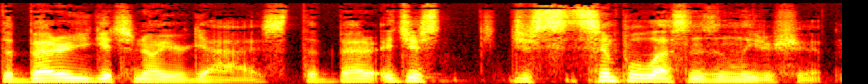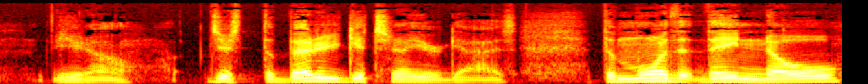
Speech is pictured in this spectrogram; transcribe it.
the better you get to know your guys the better it just just simple lessons in leadership you know. Just the better you get to know your guys the more that they know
